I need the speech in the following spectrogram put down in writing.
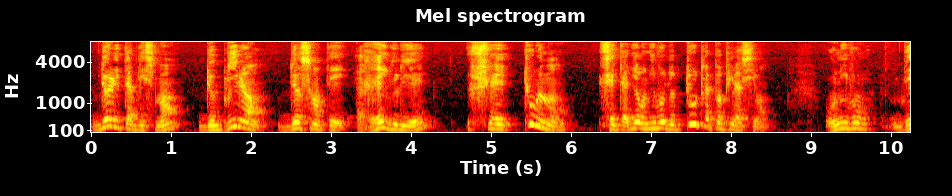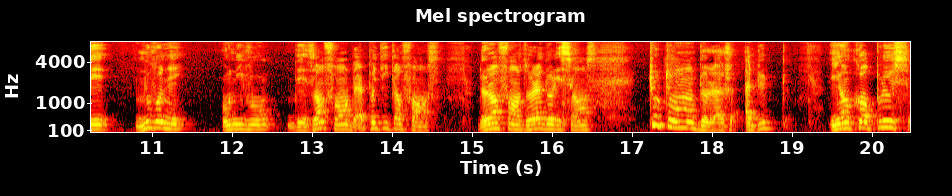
de l'établissement de bilans de santé réguliers chez tout le monde, c'est-à-dire au niveau de toute la population, au niveau des nouveau-nés, au niveau des enfants, de la petite enfance, de l'enfance, de l'adolescence, tout au long de l'âge adulte, et encore plus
